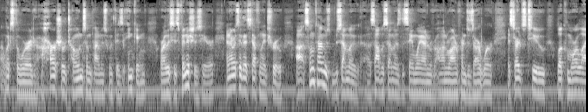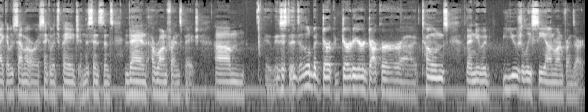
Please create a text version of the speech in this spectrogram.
uh, what's the word, a harsher tone sometimes with his inking, or at least his finishes here. And I would say that's definitely true. Uh, sometimes Buscema, uh, Sal Buscema is the same way on, on Ron Frenz's art, where it starts to look more like a Buscema or a Sienkiewicz page in this instance than a Ron Frenz's page. Um, it's just it's a little bit dirtier, darker uh, tones than you would usually see on Ron Frenz's art.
